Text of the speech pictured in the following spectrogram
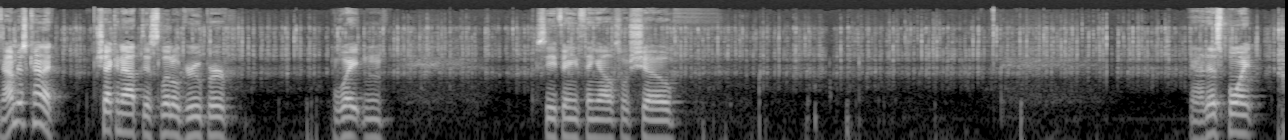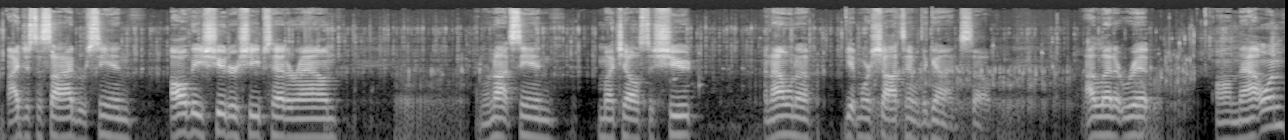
Now I'm just kind of checking out this little grouper, waiting, see if anything else will show. And at this point, I just decide we're seeing all these shooter sheep's head around, and we're not seeing much else to shoot, and I want to get more shots in with the gun. So I let it rip on that one.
